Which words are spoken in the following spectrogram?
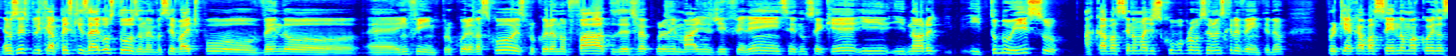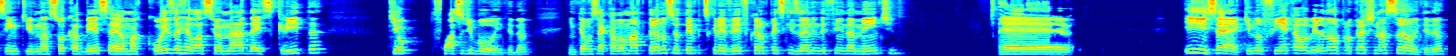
Eu não sei explicar, pesquisar é gostoso, né? Você vai, tipo, vendo, é, enfim, procurando as coisas, procurando fatos, às vezes você vai procurando imagens de referência e não sei o quê, e, e na hora. E tudo isso acaba sendo uma desculpa para você não escrever, entendeu? Porque acaba sendo uma coisa assim, que na sua cabeça é uma coisa relacionada à escrita que eu faço de boa, entendeu? Então você acaba matando o seu tempo de escrever, ficando pesquisando indefinidamente. É... Isso, é, que no fim acaba virando uma procrastinação, entendeu?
